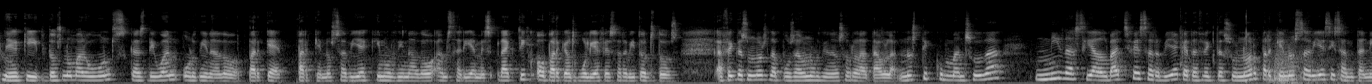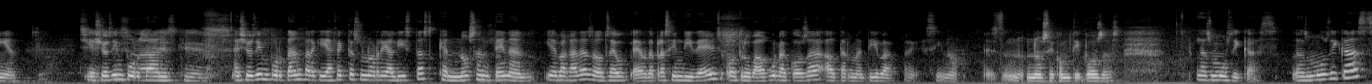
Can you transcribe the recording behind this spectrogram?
Tinc aquí dos número uns que es diuen ordinador. Per què? Perquè no sabia quin ordinador em seria més pràctic o perquè els volia fer servir tots dos. Efectes sonors de posar un ordinador sobre la taula. No estic convençuda ni de si el vaig fer servir aquest efecte sonor perquè no sabia si s'entenia. Sí, I això és important. És que... Això és important perquè hi ha efectes sonors realistes que no s'entenen i a vegades els heu, heu de prescindir d'ells o trobar alguna cosa alternativa, perquè si no, és, no, no sé com t'hi poses. Les músiques. Les músiques,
